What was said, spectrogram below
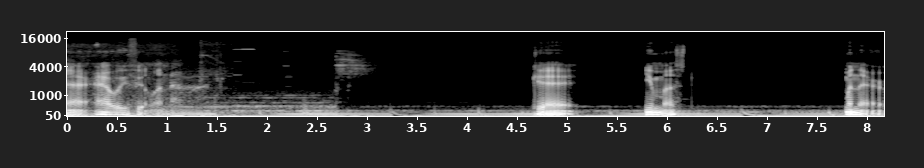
Alright, how are we feeling? Okay. You must. When there.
